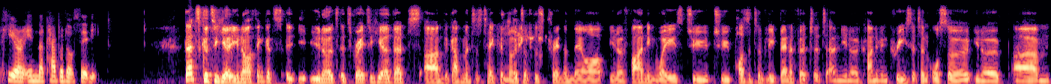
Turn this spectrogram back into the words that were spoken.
here in the capital city. That's good to hear. You know, I think it's you know it's, it's great to hear that um, the government has taken note of this trend and they are you know finding ways to to positively benefit it and you know kind of increase it and also you know um,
